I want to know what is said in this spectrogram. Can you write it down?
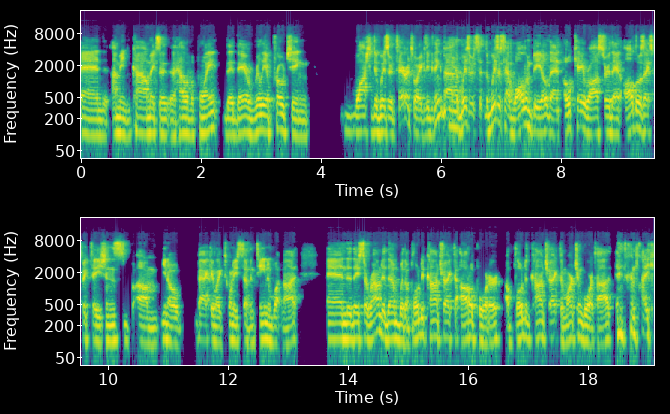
And I mean, Kyle makes a, a hell of a point. that they are really approaching Washington Wizard territory. Because if you think about yeah. it, the Wizards the Wizards had Wall and Beal, that okay roster, they had all those expectations, um, you know, back in like 2017 and whatnot. And they surrounded them with a bloated contract to Otto Porter, a bloated contract to Marcin Gortat, and then like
